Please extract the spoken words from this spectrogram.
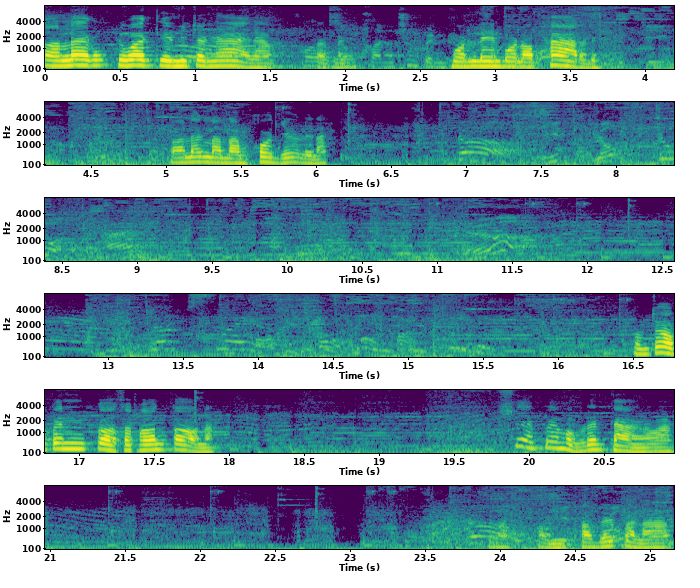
ตอนแรกคิดว่าเกมนี้จะง่ายนะครับแต่ไม่สัมบนเลนบนเราพลาดอะดิตอนแรกเรานำโคตรเยอะเลยนะ ผมจะออกเป็นกอดสะท้อนต่อนะ เชื่อเพื่อนผมเล่นกลางแล้ววะผมทำเว็บก่อนนะครับ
